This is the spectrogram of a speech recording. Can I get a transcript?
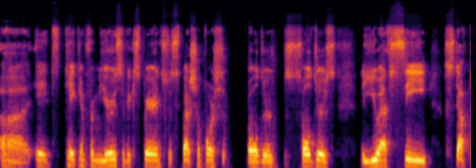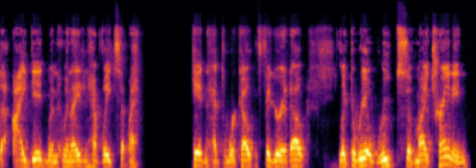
Uh, it's taken from years of experience with special forces soldiers, soldiers, the UFC stuff that I did when when I didn't have weights at my head and had to work out and figure it out, like the real roots of my training.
